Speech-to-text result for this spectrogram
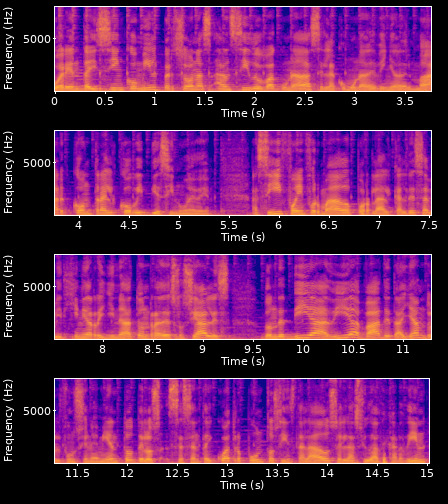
45.000 personas han sido vacunadas en la comuna de Viña del Mar contra el COVID-19. Así fue informado por la alcaldesa Virginia Reginato en redes sociales, donde día a día va detallando el funcionamiento de los 64 puntos instalados en la ciudad jardín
